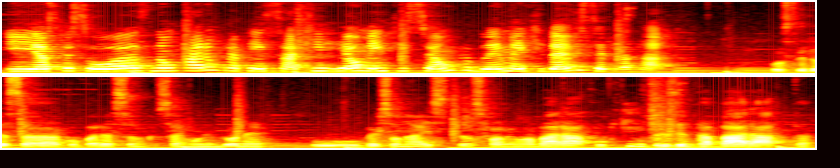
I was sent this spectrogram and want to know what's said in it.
E as pessoas não param para pensar que realmente isso é um problema e que deve ser tratado. Gostei dessa comparação que o Simon lembrou, né? O personagem se transforma em uma barata. O que, que representa a barata?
